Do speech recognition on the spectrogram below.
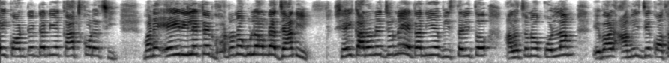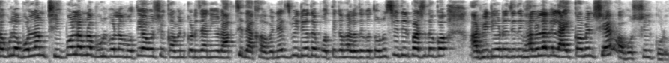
এই কন্টেন্টটা নিয়ে কাজ করেছি। মানে এই রিলেটেড ঘটনাগুলো আমরা জানি। সেই কারণের জন্য এটা নিয়ে বিস্তারিত আলোচনাও করলাম। এবার আমি যে কথাগুলো বললাম, ঠিক বললাম না ভুল বললাম, অতি অবশ্যই কমেন্ট করে জানিয়ে রাখছি, দেখা হবে নেক্সট ভিডিওতে প্রত্যেকে ভালো থেকো তনুশ্রীদির পাশে থেকো। আর ভিডিওটা যদি ভালো লাগে লাইক কমেন্ট শেয়ার অবশ্যই করো।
